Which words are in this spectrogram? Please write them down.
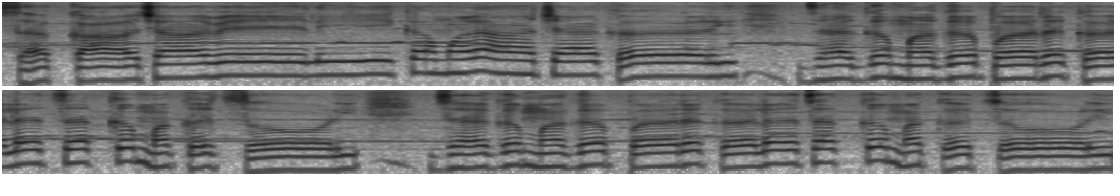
सकाळच्या वेली कमळाच्या कळी झगमग परकल चकमक चोळी झगमग परकल चकमक चोळी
